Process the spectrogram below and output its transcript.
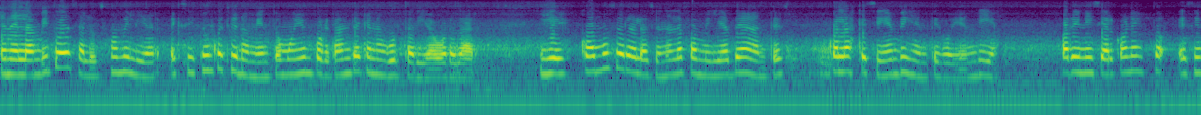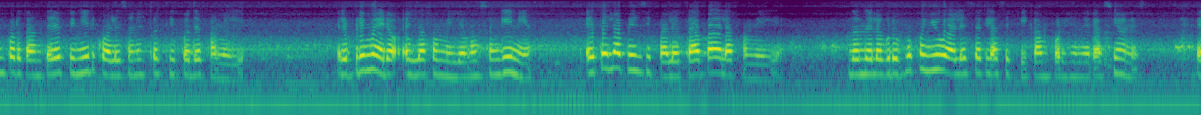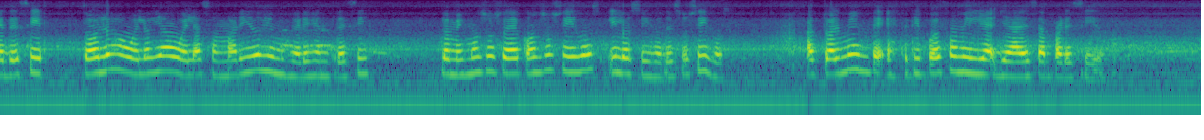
En el ámbito de salud familiar existe un cuestionamiento muy importante que nos gustaría abordar, y es cómo se relacionan las familias de antes con las que siguen vigentes hoy en día. Para iniciar con esto es importante definir cuáles son estos tipos de familia. El primero es la familia consanguínea. Esta es la principal etapa de la familia, donde los grupos conyugales se clasifican por generaciones, es decir, todos los abuelos y abuelas son maridos y mujeres entre sí. Lo mismo sucede con sus hijos y los hijos de sus hijos. Actualmente este tipo de familia ya ha desaparecido.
